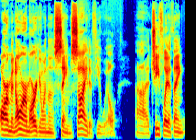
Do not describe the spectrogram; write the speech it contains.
arm in arm arguing on the same side, if you will. Uh, chiefly, I think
